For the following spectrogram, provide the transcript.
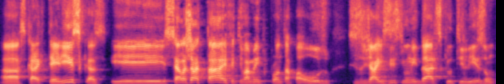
as características e se ela já está efetivamente pronta para uso, se já existem unidades que utilizam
